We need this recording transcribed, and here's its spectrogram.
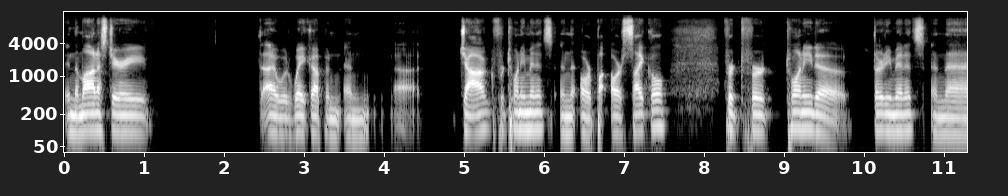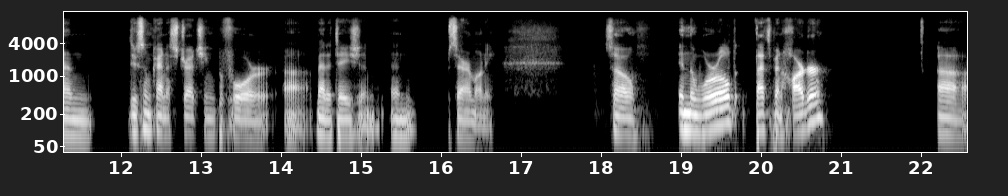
in the monastery, I would wake up and and uh, jog for 20 minutes and or or cycle for for 20 to 30 minutes and then do some kind of stretching before uh, meditation and ceremony. So in the world, that's been harder. Uh,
